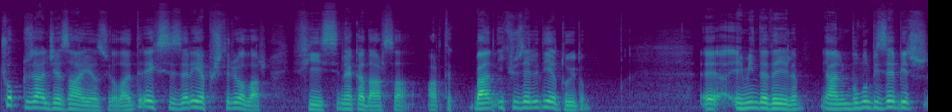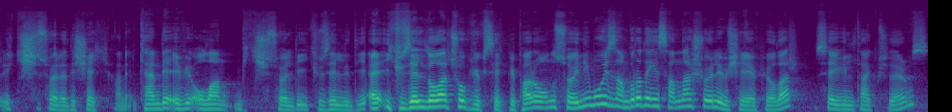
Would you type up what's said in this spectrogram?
çok güzel ceza yazıyorlar. Direkt sizlere yapıştırıyorlar. Fiysi ne kadarsa artık. Ben 250 diye duydum. E, emin de değilim. Yani bunu bize bir kişi söyledi şey. Hani kendi evi olan bir kişi söyledi 250 diye. E, 250 dolar çok yüksek bir para onu söyleyeyim. O yüzden burada insanlar şöyle bir şey yapıyorlar sevgili takipçilerimiz.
